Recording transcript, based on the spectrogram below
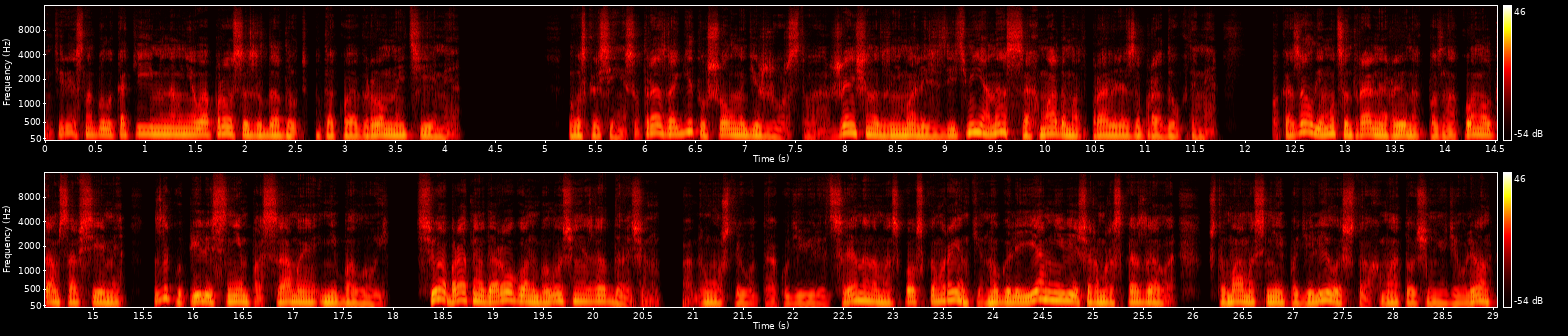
Интересно было, какие именно мне вопросы зададут по такой огромной теме. В воскресенье с утра Загид ушел на дежурство. Женщины занимались с детьми, а нас с Ахмадом отправили за продуктами. Показал ему центральный рынок, познакомил там со всеми, закупились с ним по самое «не балуй». Всю обратную дорогу он был очень озадачен. Подумал, что его так удивили цены на московском рынке, но Галия мне вечером рассказала, что мама с ней поделилась, что Ахмат очень удивлен,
